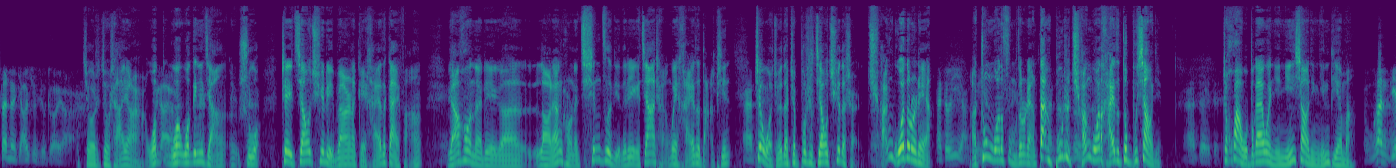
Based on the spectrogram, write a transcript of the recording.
咱这郊区就这样。就就啥样？我我我跟你讲，叔，这郊区里边呢，给孩子盖房，然后呢，这个老两口呢，倾自己的这个家产为孩子打拼。这我觉得这不是郊区的事儿，全国都是这样。哎，都一样。啊，中国的父母都是这样，但不是全国的孩子都不孝敬。哎，对对。这话我不该问您，您孝敬您爹吗？俺爹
